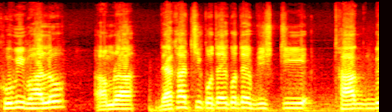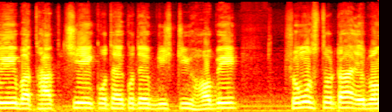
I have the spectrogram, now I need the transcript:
খুবই ভালো। আমরা দেখাচ্ছি কোথায় কোথায় বৃষ্টি থাকবে বা থাকছে, কোথায় কোথায় বৃষ্টি হবে। সমস্তটা এবং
